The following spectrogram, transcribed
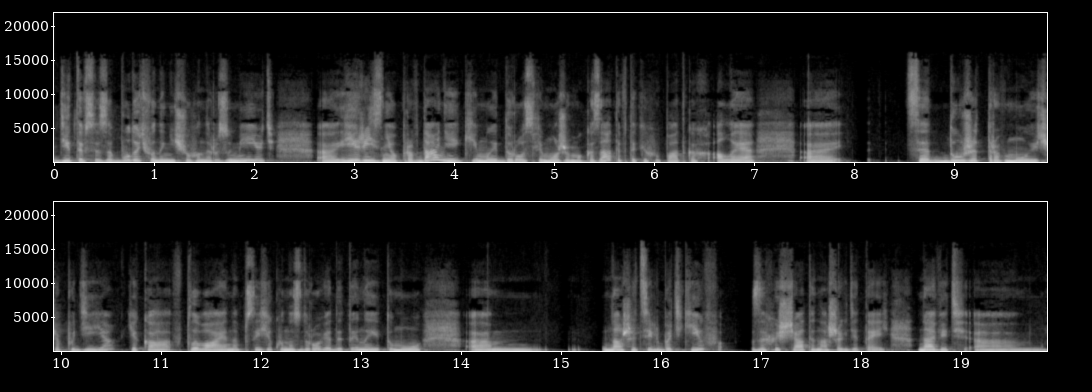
діти все забудуть, вони нічого не розуміють. Є різні оправдання, які ми дорослі можемо казати в таких випадках, але е, це дуже травмуюча подія, яка впливає на психіку, на здоров'я дитини, і тому ем, наша ціль батьків захищати наших дітей навіть ем,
